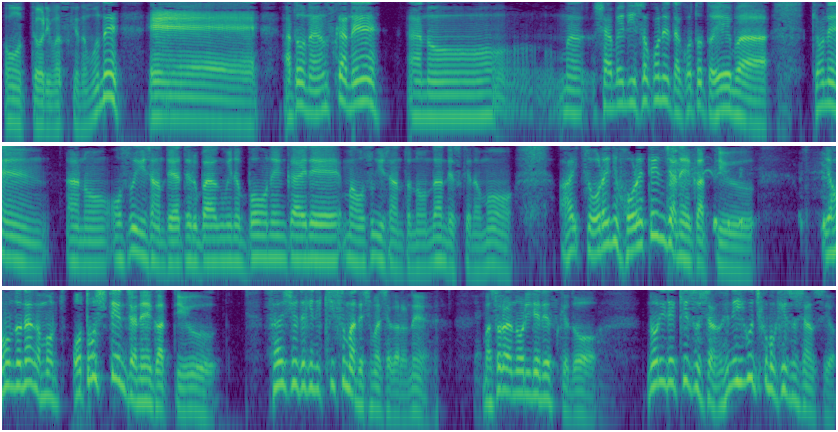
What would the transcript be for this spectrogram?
思っておりますけどもね。えー、あとなんすかね。あのーまあ、喋り損ねたことといえば、去年、あの、おすぎさんとやってる番組の忘年会で、まあ、おすぎさんと飲んだんですけども、あいつ俺に惚れてんじゃねえかっていう、いや、ほんとなんかもう落としてんじゃねえかっていう、最終的にキスまでしましたからね。まあ、それはノリでですけど、ノリでキスしたんですね。樋口くんもキスしたんですよ。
